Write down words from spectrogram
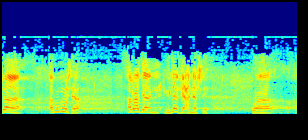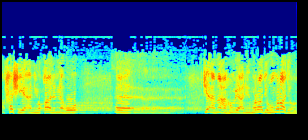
فأبو موسى أراد أن يدافع عن نفسه وخشي أن يقال أنه آه، جاء معهم يعني مراده مرادهم.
